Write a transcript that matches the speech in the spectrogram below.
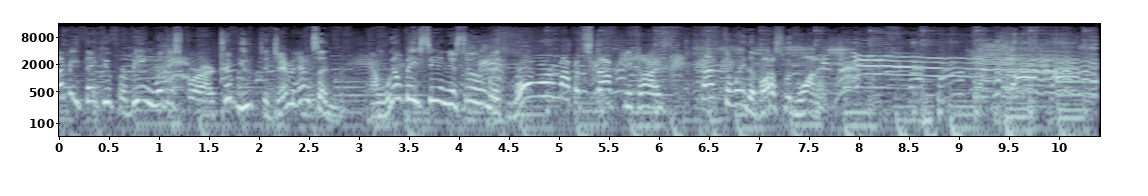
let me thank you for being with us for our tribute to Jim Henson. And we'll be seeing you soon with more Muppet stuff because that's the way the boss would want it.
